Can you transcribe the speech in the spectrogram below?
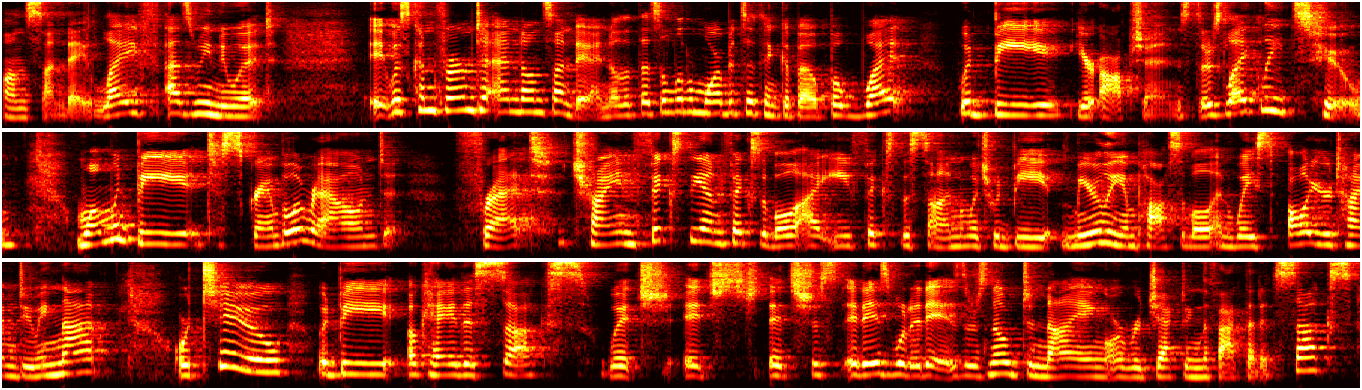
on Sunday. Life as we knew it, it was confirmed to end on Sunday. I know that that's a little morbid to think about, but what would be your options? There's likely two. One would be to scramble around fret, try and fix the unfixable, i.e., fix the sun, which would be merely impossible and waste all your time doing that. Or two would be, okay, this sucks, which it's it's just it is what it is. There's no denying or rejecting the fact that it sucks,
